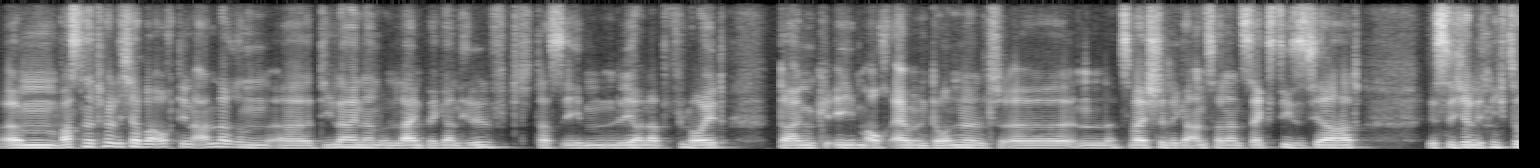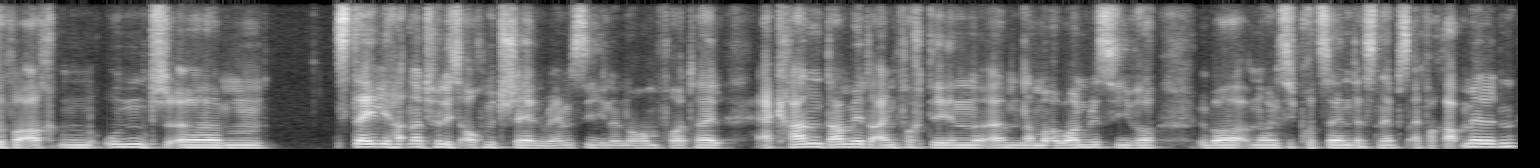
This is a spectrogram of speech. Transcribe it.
Ähm, was natürlich aber auch den anderen äh, D-Linern und Linebackern hilft, dass eben Leonard Floyd dank eben auch Aaron Donald äh, eine zweistellige Anzahl an Sex dieses Jahr hat ist sicherlich nicht zu verachten. Und ähm, Staley hat natürlich auch mit Jalen Ramsey einen enormen Vorteil. Er kann damit einfach den ähm, Number One Receiver über 90 Prozent der Snaps einfach abmelden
